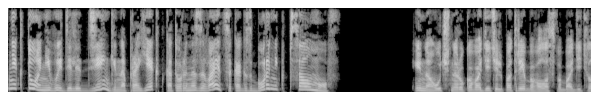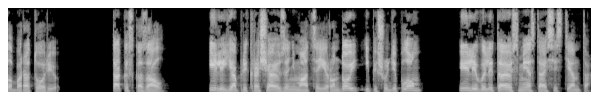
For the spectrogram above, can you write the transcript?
«Никто не выделит деньги на проект, который называется как сборник псалмов». И научный руководитель потребовал освободить лабораторию. Так и сказал. Или я прекращаю заниматься ерундой и пишу диплом, или вылетаю с места ассистента.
